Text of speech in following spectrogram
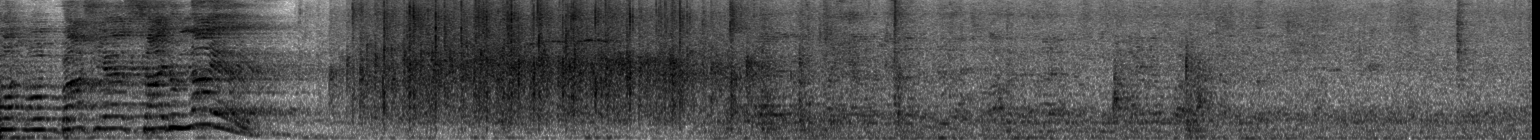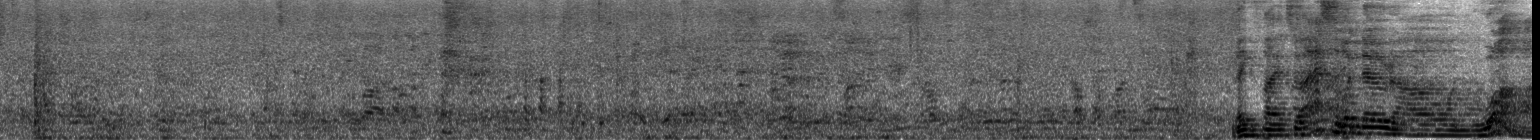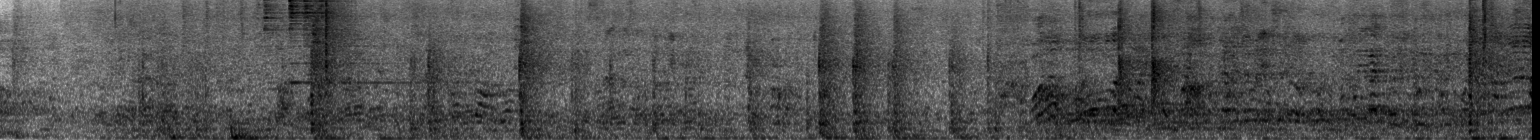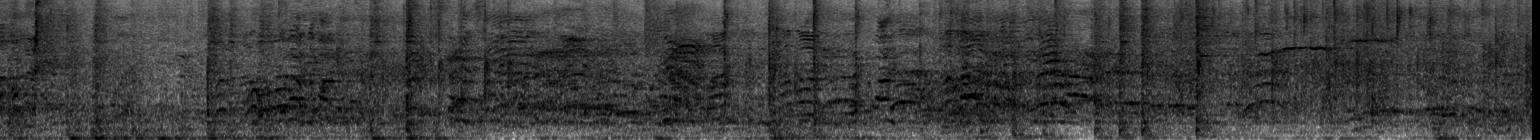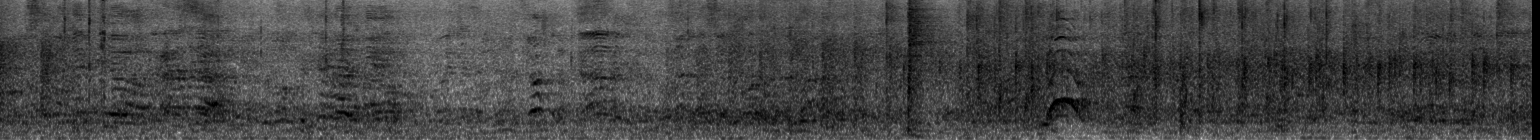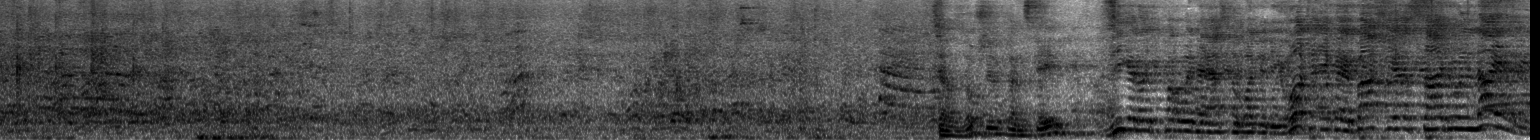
Aus Dortmund Bashir Saidulayev. Big fight to us, round one. Tja, so schnell kann es gehen. Sieger durch K.O. in der ersten Runde, die rote Ecke, Bashir Saidulayev.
